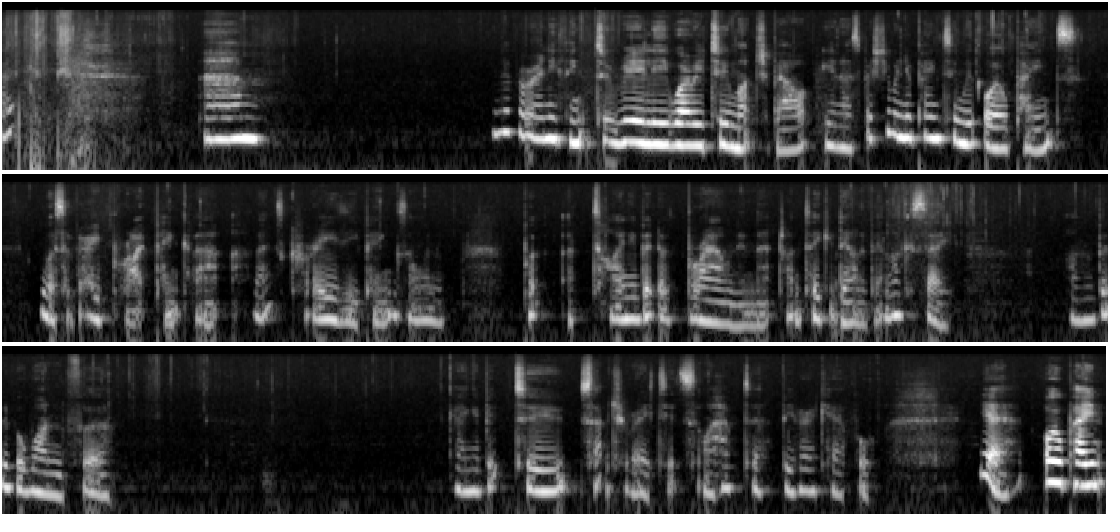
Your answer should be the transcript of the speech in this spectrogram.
Okay. Um, never anything to really worry too much about, you know, especially when you're painting with oil paints. Oh, that's a very bright pink, that. That's crazy pink, so I'm going to put a tiny bit of brown in that, try and take it down a bit. Like I say, I'm a bit of a one for going a bit too saturated, so I have to be very careful. Yeah, oil paint.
